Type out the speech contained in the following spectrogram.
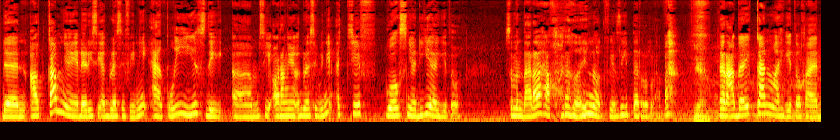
dan outcome-nya ya dari si agresif ini at least di um, si orang yang agresif ini achieve goals-nya dia gitu sementara hak orang lain obviously ter apa Ya. terabaikan lah gitu kan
